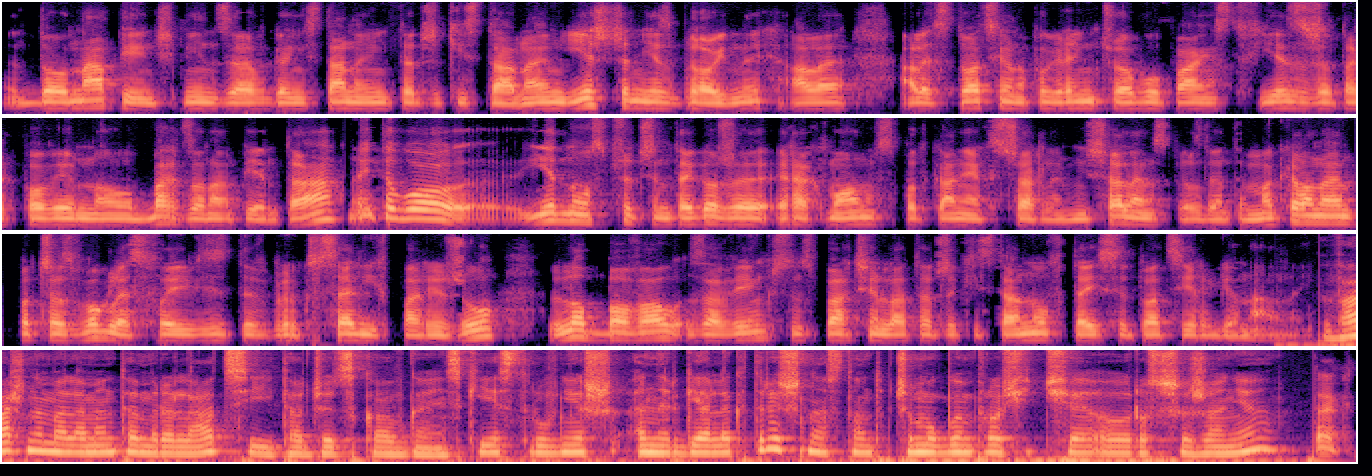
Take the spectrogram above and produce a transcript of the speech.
do napięć między Afganistanem i Tadżykistanem, jeszcze niezbrojnych, ale, ale sytuacja na pograniczu obu państw jest, że tak powiem, no, bardzo napięta. No i to było jedną z przyczyn tego, że Rahmon w spotkaniach z Charlesem Michelem, z prezydentem Macronem, podczas w ogóle swojej wizyty w Brukseli w Paryżu, lobbował za większym wsparciem dla Tadżykistanu w tej sytuacji regionalnej. Ważnym elementem relacji tadżycko-afgańskiej jest również energia elektryczna, stąd czy mógłbym prosić Cię o rozszerzenie? Tak,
